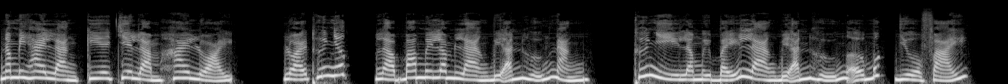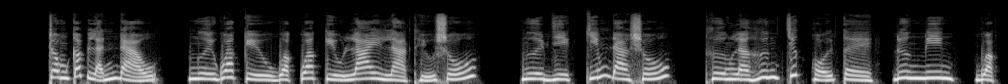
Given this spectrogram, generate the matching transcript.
52 làng kia chia làm hai loại. Loại thứ nhất là 35 làng bị ảnh hưởng nặng. Thứ nhì là 17 làng bị ảnh hưởng ở mức vừa phải. Trong cấp lãnh đạo, người Hoa Kiều hoặc Hoa Kiều Lai là thiểu số, người Việt chiếm đa số, thường là hương chức hội tề, đương niên hoặc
